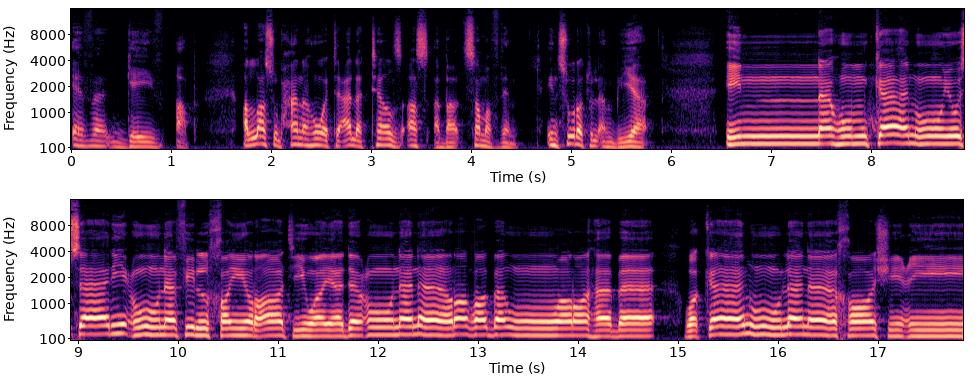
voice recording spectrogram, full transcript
ever gave up. Allah subhanahu wa ta'ala tells us about some of them in Surah Al-Anbiya. إنهم كانوا يسارعون في الخيرات ويدعوننا رغبا ورهبا وكانوا لنا خاشعين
